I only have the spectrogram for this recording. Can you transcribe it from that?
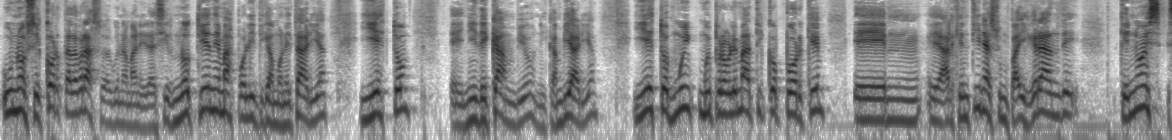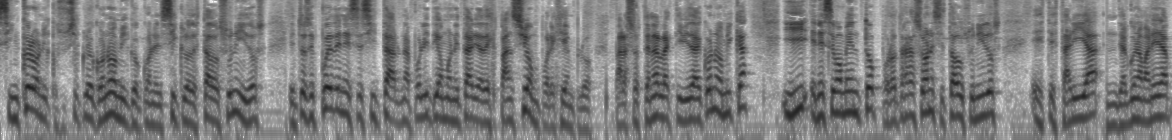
uno se corta el brazo de alguna manera, es decir, no tiene más política monetaria y esto, eh, ni de cambio, ni cambiaria, y esto es muy, muy problemático porque eh, Argentina es un país grande, que no es sincrónico su ciclo económico con el ciclo de Estados Unidos, entonces puede necesitar una política monetaria de expansión, por ejemplo, para sostener la actividad económica, y en ese momento, por otras razones, Estados Unidos este, estaría de alguna manera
